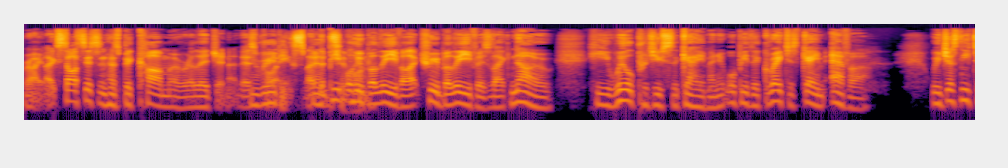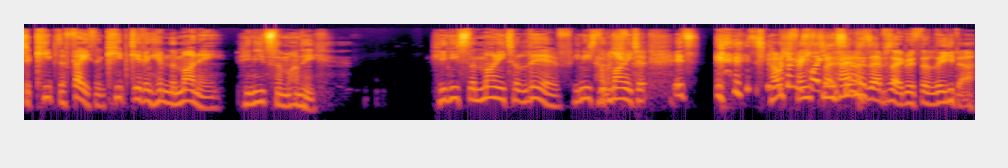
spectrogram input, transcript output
Right, like Star Citizen has become a religion at this really point. Like the people who believe are like true believers. Like, no, he will produce the game, and it will be the greatest game ever. We just need to keep the faith and keep giving him the money. He needs the money. He needs the money to live. He needs How the money to. It's it's, How much it's faith like do you that have? episode with the leader.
